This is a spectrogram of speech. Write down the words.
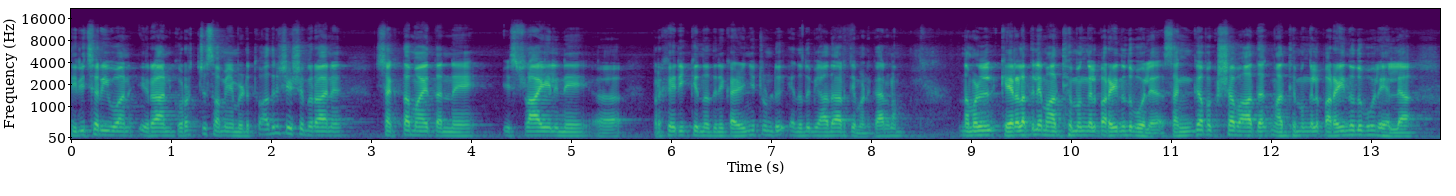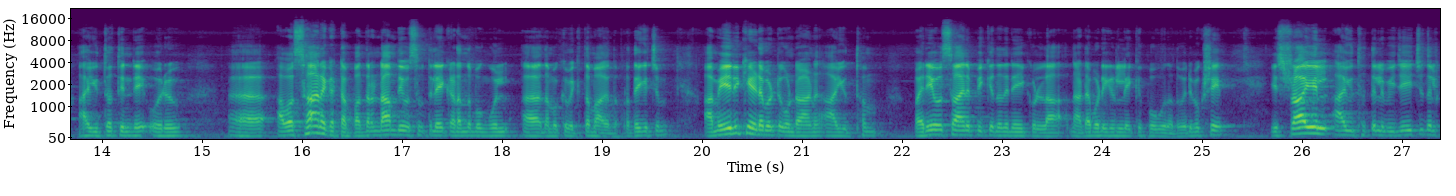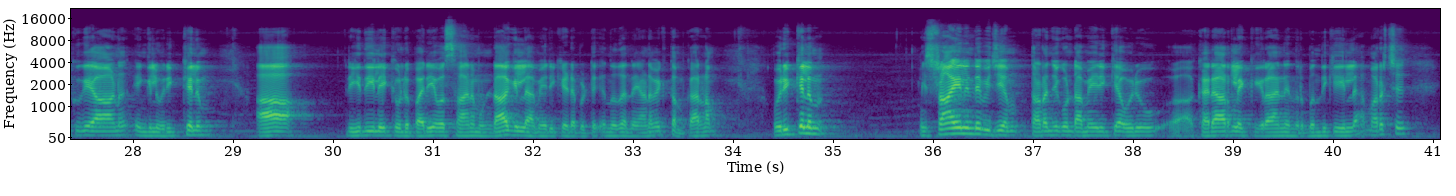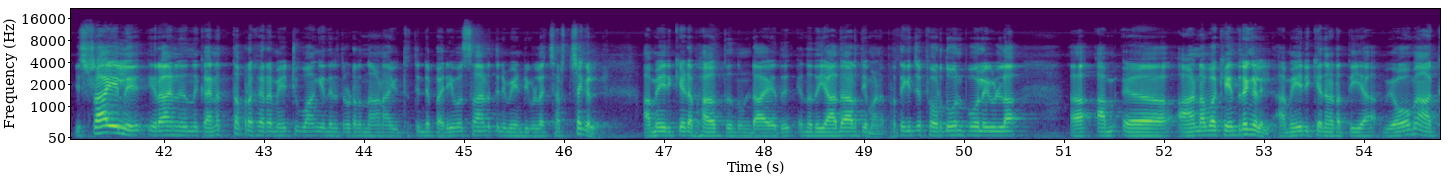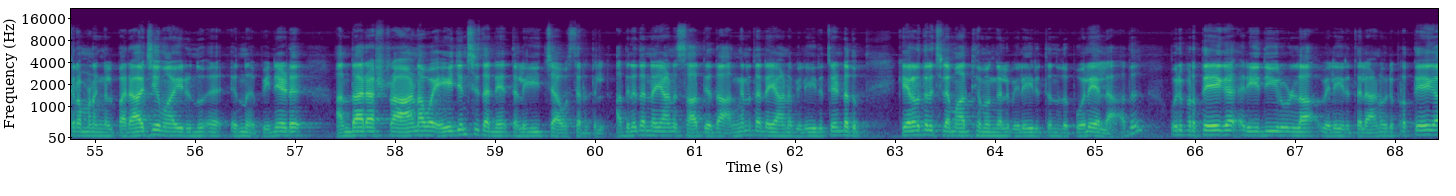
തിരിച്ചറിയുവാൻ ഇറാൻ കുറച്ചു സമയമെടുത്തു. അതിനുശേഷം ഇറാന് ശക്തമായി തന്നെ ഇസ്രായേലിനെ പ്രഹരിക്കുന്നതിന് കഴിഞ്ഞിട്ടുണ്ട് എന്നതും യാഥാർത്ഥ്യമാണ്. കാരണം നമ്മൾ കേരളത്തിലെ മാധ്യമങ്ങൾ പറയുന്നത് പോലെ സംഘപക്ഷവാദ മാധ്യമങ്ങൾ പറയുന്നത് പോലെയല്ല ആ യുദ്ധത്തിന്റെ ഒരു അവസാനഘട്ടം അവസാന ഘട്ടം പന്ത്രണ്ടാം ദിവസത്തിലേക്ക് കടന്നു പോകുമ്പോൾ നമുക്ക് വ്യക്തമാകുന്നത്. പ്രത്യേകിച്ചും അമേരിക്ക ഇടപെട്ടുകൊണ്ടാണ് ആ യുദ്ധം പര്യവസാനിപ്പിക്കുന്നതിനേക്കുള്ള നടപടികളിലേക്ക് പോകുന്നത്. ഒരുപക്ഷെ ഇസ്രായേൽ ആ യുദ്ധത്തിൽ വിജയിച്ചു നിൽക്കുകയാണ് എങ്കിൽ ഒരിക്കലും ആ രീതിയിലേക്ക് ഒരു പര്യവസാനം ഉണ്ടാകില്ല അമേരിക്ക ഇടപെട്ട് എന്ന് തന്നെയാണ് വ്യക്തം. കാരണം ഒരിക്കലും ഇസ്രായേലിന്റെ വിജയം തടഞ്ഞുകൊണ്ട് അമേരിക്ക ഒരു കരാറിലേക്ക് ഇറാനെ നിർബന്ധിക്കുകയില്ല. മറിച്ച് ഇസ്രായേൽ ഇറാനിൽ നിന്ന് കനത്ത പ്രഹരം ഏറ്റുവാങ്ങിയതിനെ തുടർന്നാണ് ആ യുദ്ധത്തിന്റെ പര്യവസാനത്തിന് വേണ്ടിയുള്ള ചർച്ചകൾ അമേരിക്കയുടെ ഭാഗത്തു നിന്നുണ്ടായത് എന്നത് യാഥാർത്ഥ്യമാണ്. പ്രത്യേകിച്ച് ഫോർദോൻ പോലെയുള്ള ആണവ കേന്ദ്രങ്ങളിൽ അമേരിക്ക നടത്തിയ വ്യോമ ആക്രമണങ്ങൾ പരാജയമായിരുന്നു എന്ന് പിന്നീട് അന്താരാഷ്ട്ര ആണവ ഏജൻസി തന്നെ തെളിയിച്ച അവസരത്തിൽ. അതിന് തന്നെയാണ് സാധ്യത അങ്ങനെ തന്നെയാണ് വിലയിരുത്തേണ്ടതും. കേരളത്തിലെ ചില മാധ്യമങ്ങൾ വിലയിരുത്തുന്നത് പോലെയല്ല. അത് ഒരു പ്രത്യേക രീതിയിലുള്ള വിലയിരുത്തലാണ്. ഒരു പ്രത്യേക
